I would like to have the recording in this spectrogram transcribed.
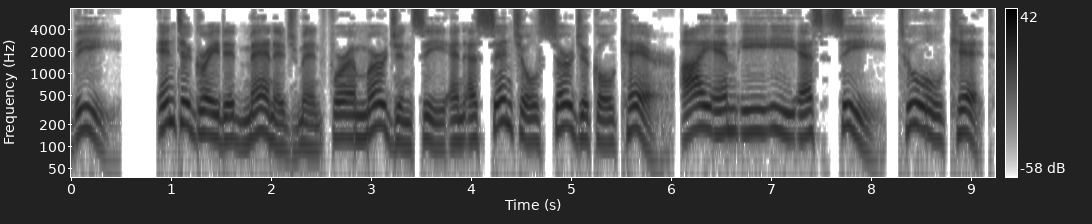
The Integrated Management for Emergency and Essential Surgical Care tool kit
